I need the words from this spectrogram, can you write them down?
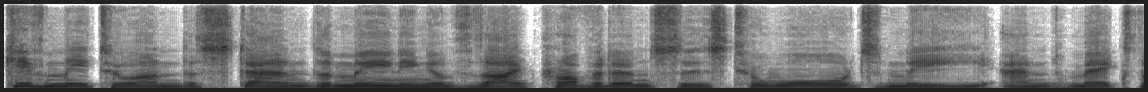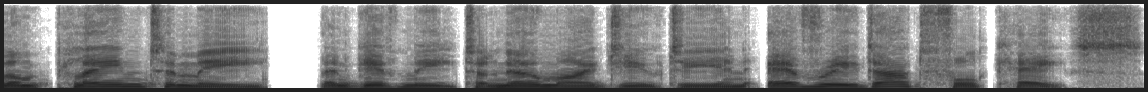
Give me to understand the meaning of thy providences towards me and make them plain to me, then give me to know my duty in every doubtful case,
